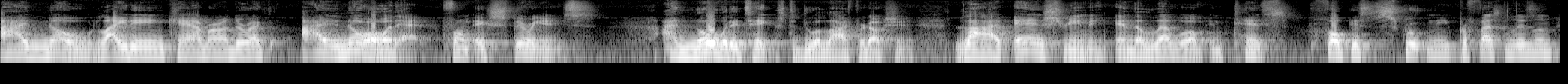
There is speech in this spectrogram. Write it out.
I know lighting, camera, direct. I know all of that from experience. I know what it takes to do a live production, live and streaming, and the level of intense focus, scrutiny, professionalism.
